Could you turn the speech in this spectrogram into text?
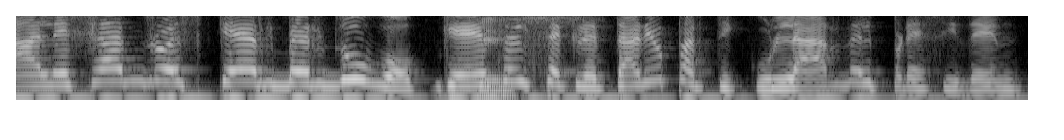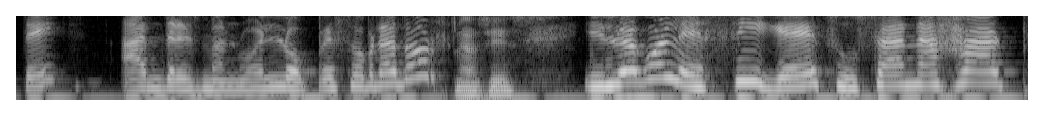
Alejandro Esquer Verdugo, que es el secretario particular del presidente Andrés Manuel López Obrador. Así es. Y luego le sigue Susana Harp,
